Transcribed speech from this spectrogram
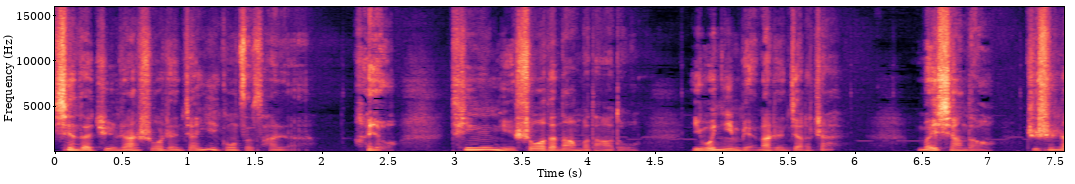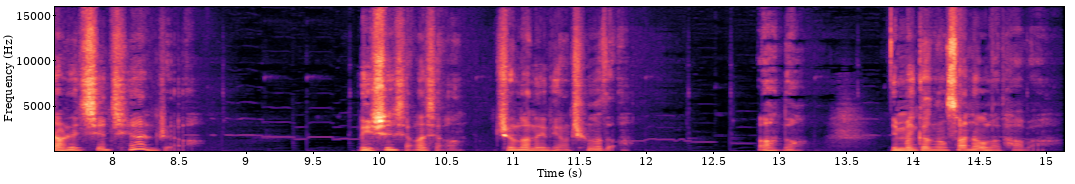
现在居然说人家易公子残忍！哎呦，听你说的那么大度，以为你免了人家的债，没想到只是让人先欠着啊！李迅想了想，指了那辆车子：“啊，喏，你们刚刚算漏了他吧？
